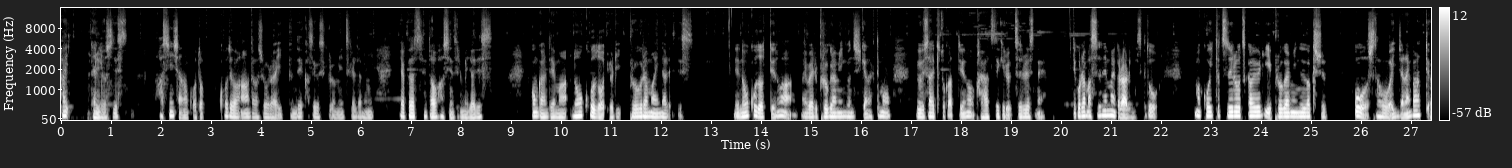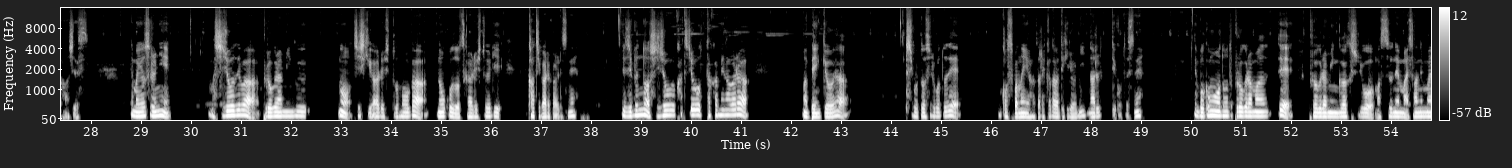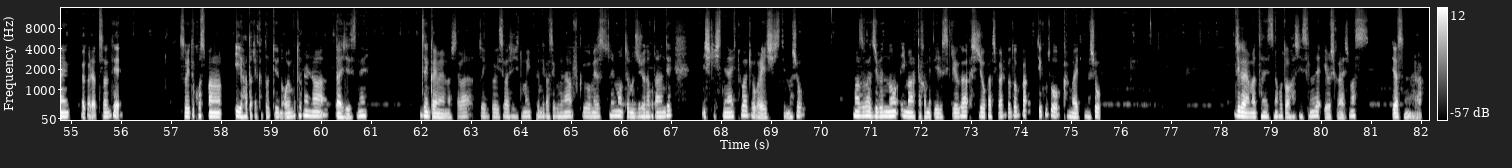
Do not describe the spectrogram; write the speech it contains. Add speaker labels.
Speaker 1: はい、なりよしです。発信者のコード。コードはあなたが将来1分で稼ぐスキルを身につけるために役立つネタを発信するメディアです。今回のテーマは、ノーコードよりプログラマーになれです。で、ノーコードっていうのは、いわゆるプログラミングの知識がなくても、ウェブサイトとかっていうのを開発できるツールですね。で、これはまあ数年前からあるんですけど、まあこういったツールを使うより、プログラミング学習をした方がいいんじゃないかなっていう話です。で、まあ要するに、まあ、市場ではプログラミングの知識がある人の方がノーコードを使える人より価値があるからですね。で自分の市場価値を高めながら、まあ、勉強や仕事をすることでコスパのいい働き方ができるようになるっていうことですね。で僕ももともとプログラマーでプログラミング学習を、まあ、数年前、3年前からやってたんで、そういったコスパのいい働き方っていうのを追い求めるのは大事ですね。前回も言いましたが、とにかく忙しい人も1分で稼ぐような服を目指す人にもとても重要なことなんで、意識してない人は今日から意識してみましょう。まずは自分の今高めているスキルが市場価値があるかどうかっていうことを考えてみましょう。次回はまた大切なことを発信するのでよろしくお願いします。では、さよなら。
